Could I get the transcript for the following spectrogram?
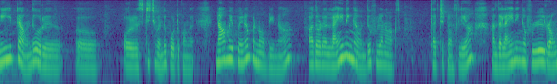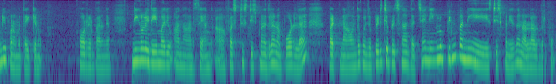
நீட்டாக வந்து ஒரு ஒரு ஸ்டிச் வந்து போட்டுக்கோங்க. நாம் இப்போ என்ன பண்ணோம் அப்படின்னா அதோட லைனிங்கை வந்து ஃபுல்லாக நம்ம தைச்சிட்டோம் இல்லையா? அந்த லைனிங்கை ஃபுல் ரவுண்டு இப்போ நம்ம தைக்கணும். போடுறேன் பாருங்கள் நீங்களும் இதே மாதிரி அந்த ஃபஸ்ட்டு ஸ்டிச் பண்ணதில் நான் போடலை. பட் நான் வந்து கொஞ்சம் பிடிச்சு பிடிச்சி தான் தைச்சேன். நீங்களும் பின் பண்ணி ஸ்டிச் பண்ணியிருந்தால் நல்லா இருந்திருக்கும்.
